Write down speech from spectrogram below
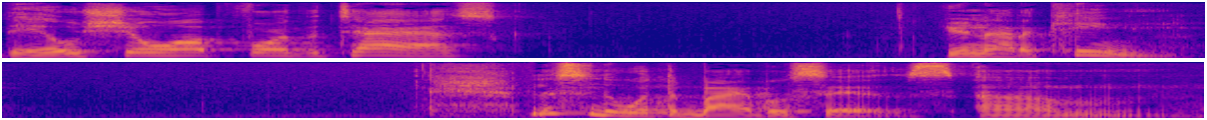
they'll show up for the task. You're not a king. Listen to what the Bible says um,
